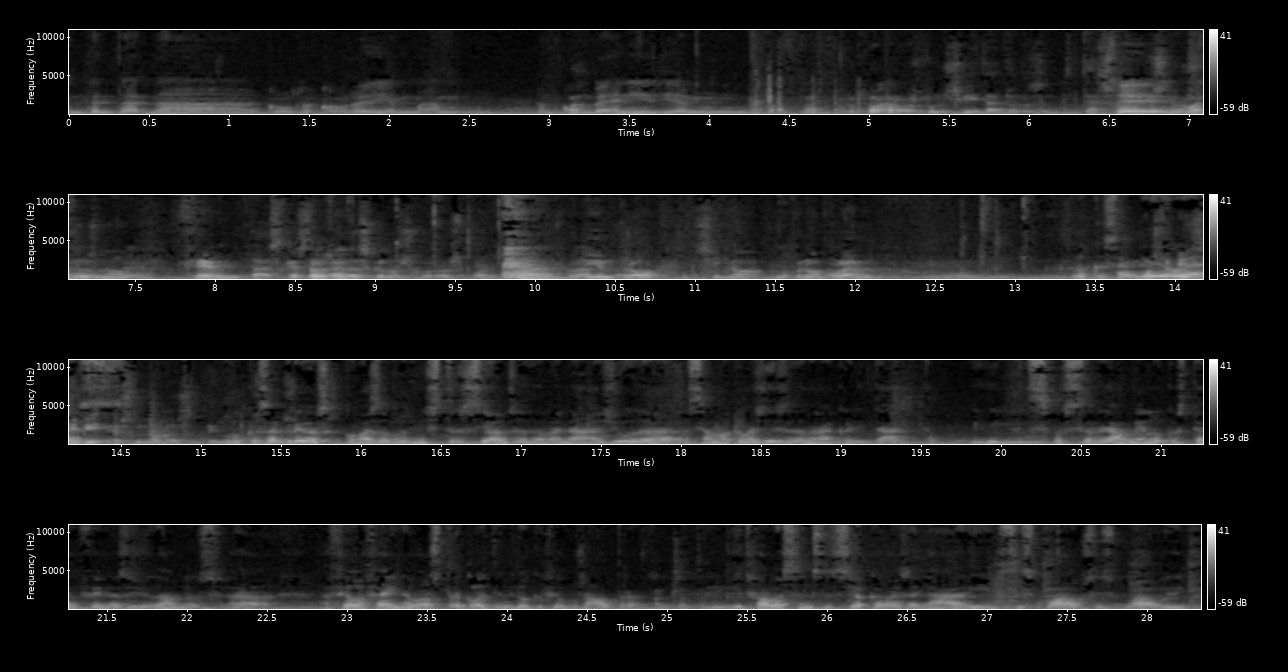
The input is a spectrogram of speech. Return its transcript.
intentat anar cols a cols i amb, amb, amb convenis i amb... Però, però per responsabilitat de les entitats sí, nostres, bueno, no? Sí. fem tasques de vegades que no es correspon. Clar, clar. Però, si no, no volem el que sap greu és, és no el que sap greu és que com vas a les administracions a demanar ajuda sembla que vagis a demanar caritat. I dic, per si realment el que estem fent és ajudar-nos a, a fer la feina vostra que la tindríeu que fer vosaltres. Exactament. i et fa la sensació que vas allà a dir sisplau, sisplau i dic,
